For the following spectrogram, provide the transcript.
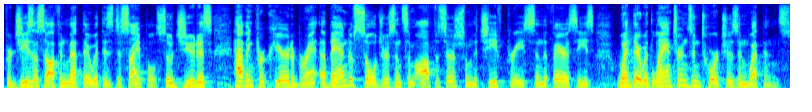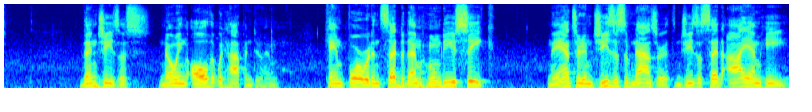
for Jesus often met there with his disciples. So Judas, having procured a band of soldiers and some officers from the chief priests and the Pharisees, went there with lanterns and torches and weapons. Then Jesus, knowing all that would happen to him, came forward and said to them, Whom do you seek? And they answered him, Jesus of Nazareth. And Jesus said, I am he.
